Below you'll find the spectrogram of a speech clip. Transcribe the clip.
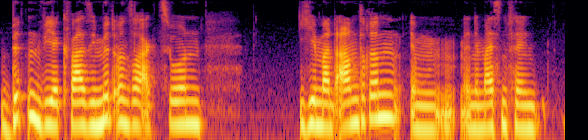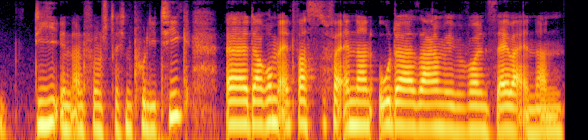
bitten wir quasi mit unserer Aktion jemand anderen, im, in den meisten Fällen die in Anführungsstrichen Politik, äh, darum etwas zu verändern oder sagen wir, wir wollen es selber ändern.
